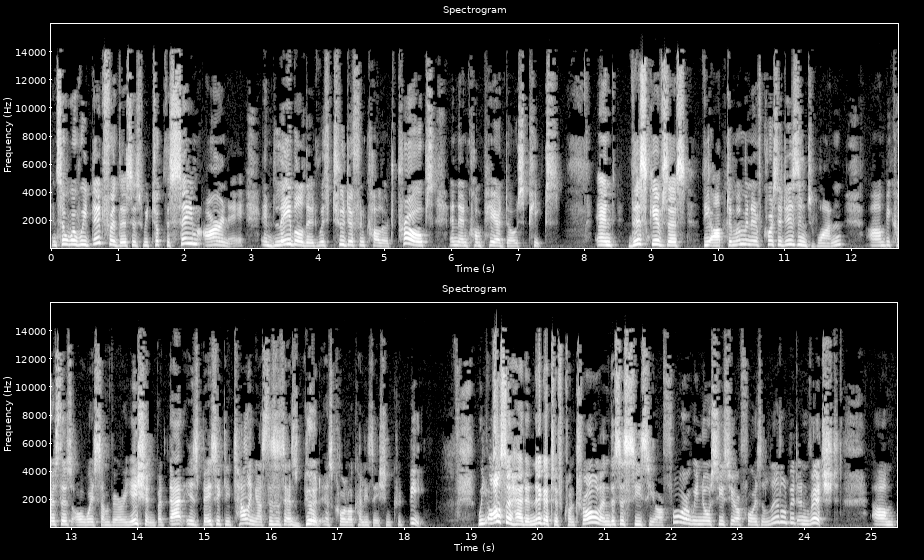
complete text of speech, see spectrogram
And so what we did for this is we took the same RNA and labeled it with two different colored probes and then compared those peaks. And this gives us the optimum. And of course, it isn't one um, because there's always some variation. But that is basically telling us this is as good as co-localization could be. We also had a negative control, and this is CCR4. We know CCR4 is a little bit enriched um,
